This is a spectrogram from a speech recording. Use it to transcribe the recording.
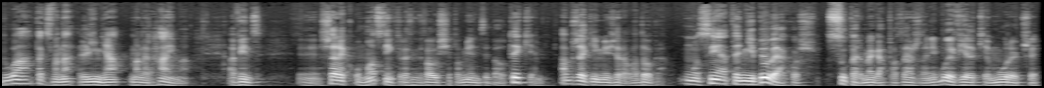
była tak zwana linia Mannerheima, a więc y, szereg umocnień, które znajdowały się pomiędzy Bałtykiem a brzegiem jeziora Ładoga. Umocnienia te nie były jakoś super mega potężne, nie były wielkie mury czy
